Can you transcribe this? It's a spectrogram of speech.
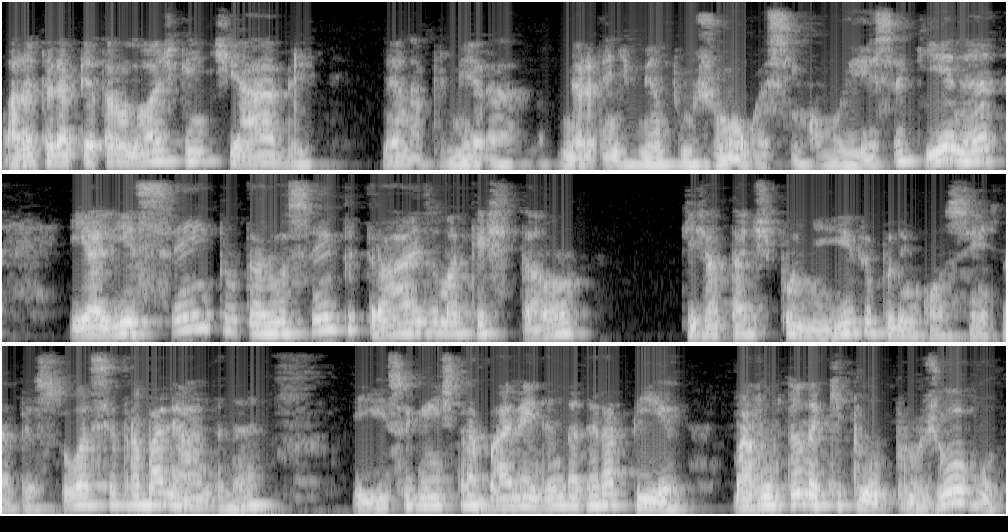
Lá na terapia tarológica a gente abre, né, na primeira, no primeiro atendimento um jogo assim como esse aqui, né? E ali sempre o tarô sempre traz uma questão que já está disponível pelo inconsciente da pessoa a ser trabalhada, né? E isso é que a gente trabalha aí dentro da terapia. Mas voltando aqui para o jogo,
